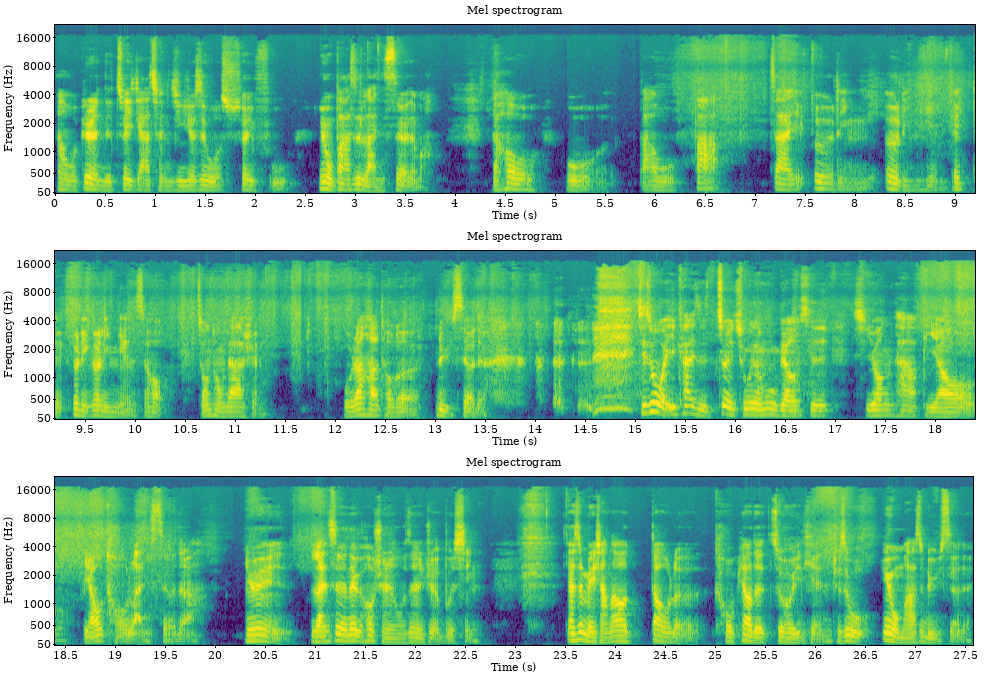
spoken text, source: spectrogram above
那我个人的最佳成绩就是我说服，因为我爸是蓝色的嘛，然后我把我爸在二零二零年，哎，对，二零二零年的时候总统大选，我让他投了绿色的。其实我一开始最初的目标是希望他不要不要投蓝色的啦，因为蓝色的那个候选人我真的觉得不行。但是没想到到了投票的最后一天，就是我因为我妈是绿色的，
